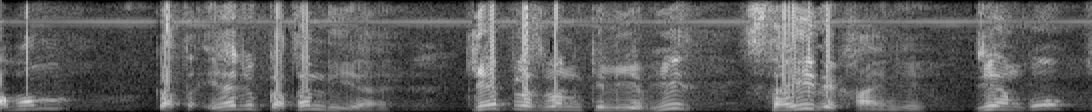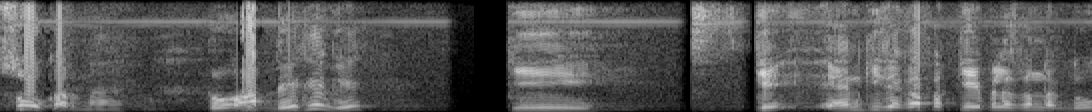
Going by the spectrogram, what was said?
अब हम कथ, यह जो कथन दिया है के प्लस वन के लिए भी सही दिखाएँगे। ये हमको शो करना है। तो आप देखेंगे कि के एन की जगह पर के प्लस वन रख दो।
